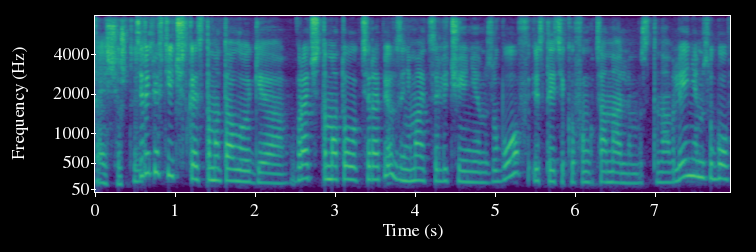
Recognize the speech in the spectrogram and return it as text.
А еще что есть? Терапевтическая стоматология. Врач-стоматолог-терапевт занимается лечением зубов, эстетико-функциональным восстановлением зубов,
